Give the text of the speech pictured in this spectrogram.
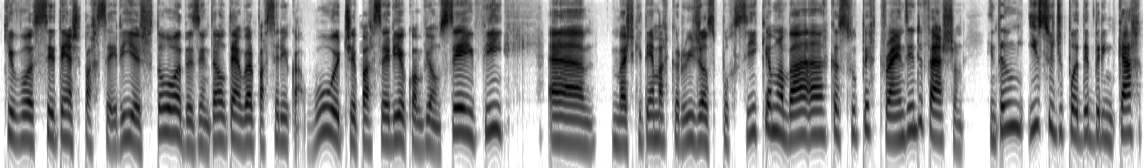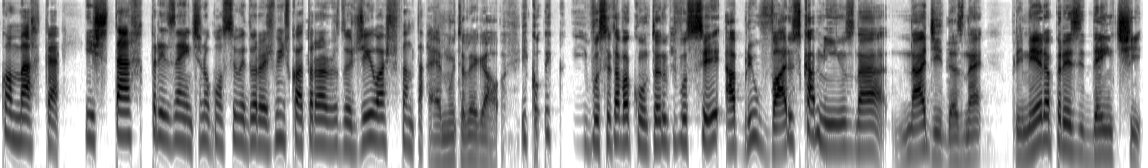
que você tem as parcerias todas. Então tem agora parceria com a Gucci, parceria com a Beyoncé, enfim. Ah, mas que tem a marca Regionals por si, que é uma marca super trendy de fashion. Então, isso de poder brincar com a marca e estar presente no consumidor às 24 horas do dia, eu acho fantástico. É muito legal. E, e- você estava contando que você abriu vários caminhos na, na Adidas, né? Primeira presidente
